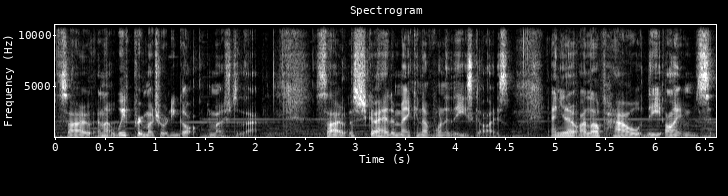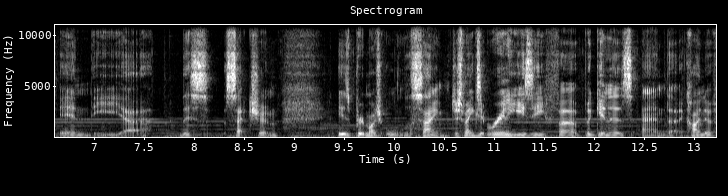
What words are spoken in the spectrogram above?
So, and we've pretty much already got most of that. So let's just go ahead and make another one of these guys. And you know, I love how the items in the uh, this section is pretty much all the same. Just makes it really easy for beginners and uh, kind of,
